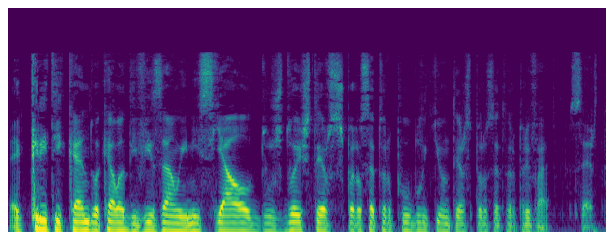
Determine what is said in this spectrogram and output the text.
uh, criticando aquela divisão inicial dos dois terços para o setor público e um terço para o setor privado. Certo.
